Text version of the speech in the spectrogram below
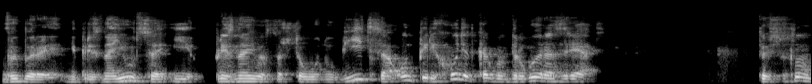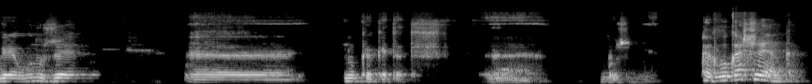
выборы не признаются и признается, что он убийца, он переходит как бы в другой разряд. То есть, условно говоря, он уже, э, ну как этот, э, боже мой. Как Лукашенко.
